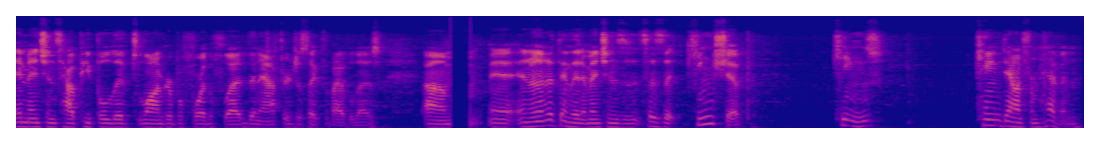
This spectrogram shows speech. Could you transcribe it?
it mentions how people lived longer before the flood than after, just like the Bible does. Um, and another thing that it mentions is it says that kingship, kings, came down from heaven,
